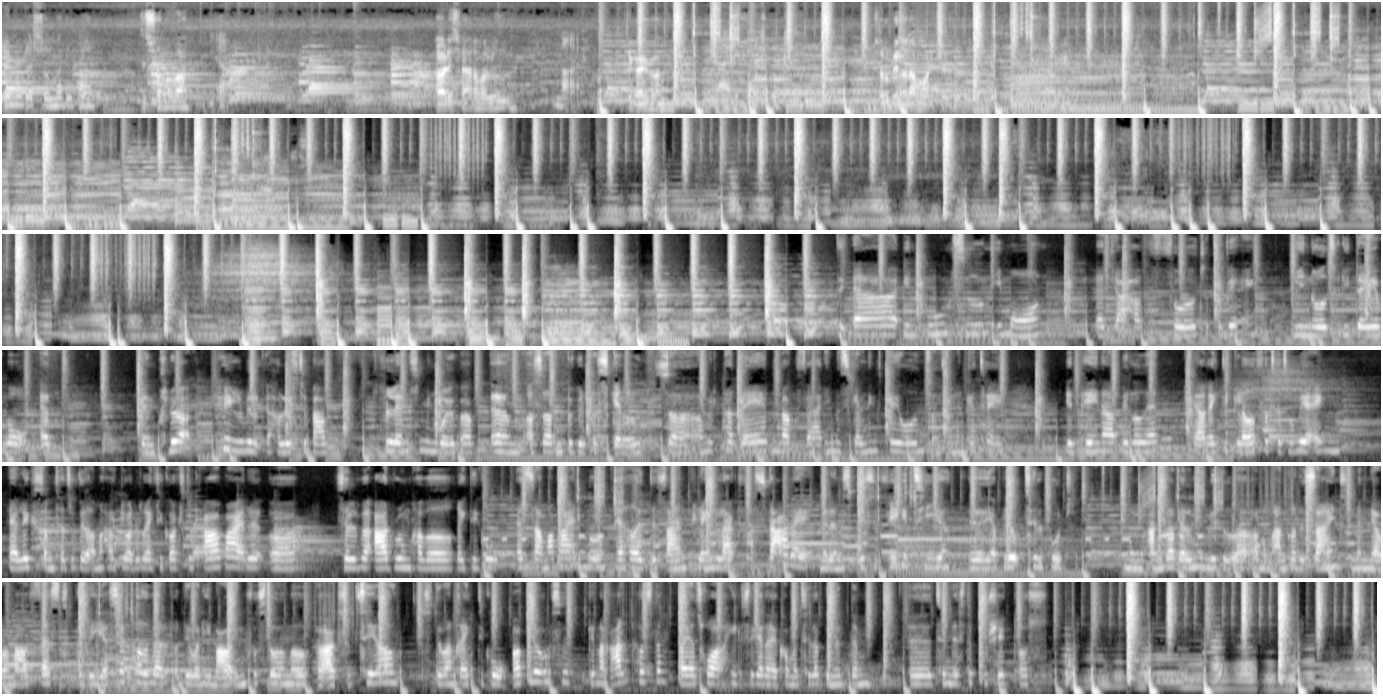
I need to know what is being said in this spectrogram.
Er går summer det bare. Det summer bare. Ja. Og er det svært at holde ud? Nej. Det gør ikke ondt. Nej, det er faktisk okay. sono Rubino da Horta. Né? Vi er nået til de dage, hvor at den klør helt vildt. Jeg har lyst til bare flænse min ryg op. Um, og så er den begyndt at skalle. Så om et par dage er den nok færdig med skaldningsperioden, så man kan tage et pænere billede af den. Jeg er rigtig glad for tatoveringen. Alex, som tatoverede mig, har gjort et rigtig godt stykke arbejde, og Selve Art Room har været rigtig god at samarbejde med. Jeg havde et design planlagt fra start af med den specifikke tier. Øh, jeg blev tilbudt nogle andre valgmuligheder og nogle andre designs, men jeg var meget fast på det, jeg selv havde valgt, og det var de meget indforstået med og accepteret. Så det var en rigtig god oplevelse generelt hos dem, og jeg tror helt sikkert, at jeg kommer til at benytte dem øh, til næste projekt også. Thank you.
